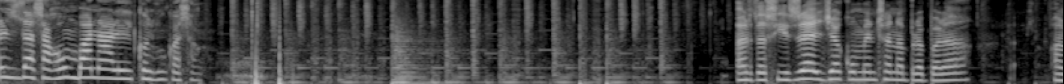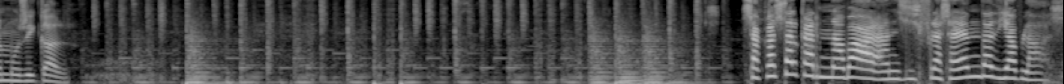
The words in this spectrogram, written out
els de segon van al Cosmo Els de sisè ja comencen a preparar el musical. S'acosta el carnaval, ens disfressarem de diables.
